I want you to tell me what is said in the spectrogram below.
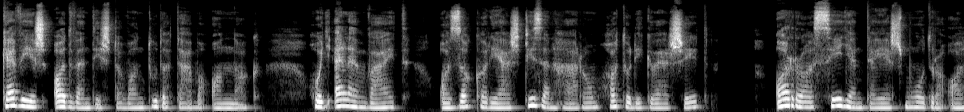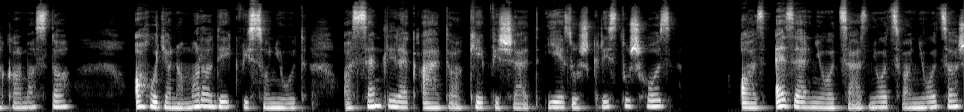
Kevés adventista van tudatába annak, hogy Ellen White a Zakariás 13. hatodik versét arra a szégyenteljes módra alkalmazta, ahogyan a maradék viszonyult a Szentlélek által képviselt Jézus Krisztushoz az 1888-as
